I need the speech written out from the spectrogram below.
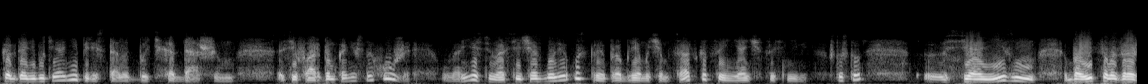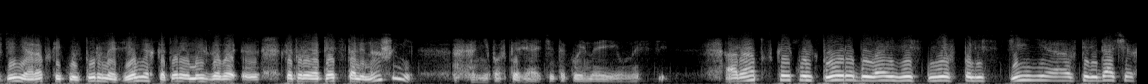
когда-нибудь и они перестанут быть хадашем. Сефардам, конечно, хуже. У нас есть у нас сейчас более острые проблемы, чем цацкаться и нянчиться с ними. Что-что? Э, сионизм боится возрождения арабской культуры на землях, которые мы заво... Э, которые опять стали нашими? Не повторяйте такой наивности. Арабская культура была и есть не в Палестине, а в передачах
